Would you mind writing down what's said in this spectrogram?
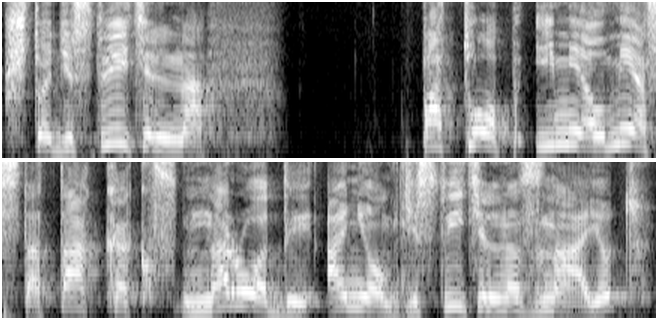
что действительно – потоп имел место, так как народы о нем действительно знают,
